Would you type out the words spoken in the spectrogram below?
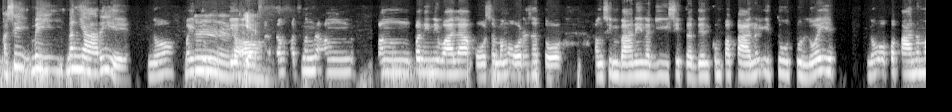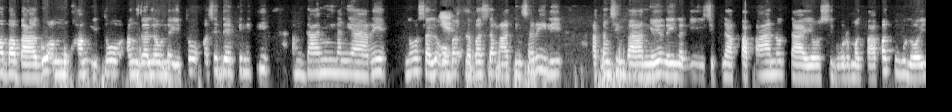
kasi may nangyari eh, no? May Mm, tumigil. yes. At, ang, at ang, ang, ang paniniwala ko sa mga oras na to, ang simbahan ay nag-iisip na din kung paano itutuloy no? O paano mababago ang mukhang ito, ang galaw na ito. Kasi definitely ang daming nangyari no? Sa loob at labas ng ating sarili at ang simbahan ngayon ay nag-iisip na paano tayo siguro magpapatuloy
